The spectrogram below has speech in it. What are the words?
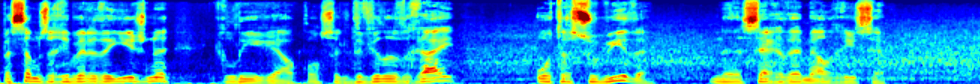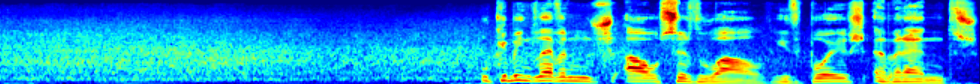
Passamos a Ribeira da Isna, que liga ao Conselho de Vila de Rei, outra subida na Serra da Melriça. O caminho leva-nos ao Sardual e depois a Brandes,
